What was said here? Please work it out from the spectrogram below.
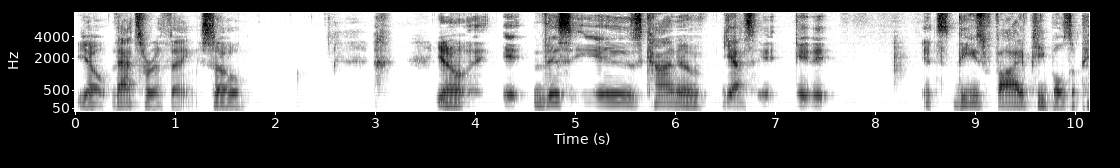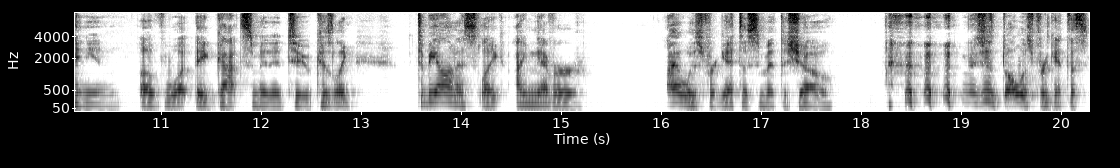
you know that sort of thing so you know, it, this is kind of yes, it, it, it it's these five people's opinion of what they got submitted to. Because, like, to be honest, like I never, I always forget to submit the show. I just always forget this.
